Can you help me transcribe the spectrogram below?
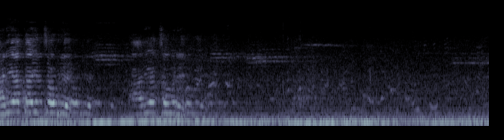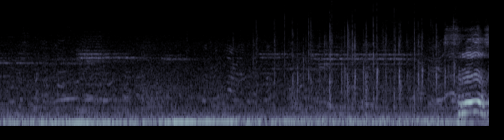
आर्याताई चौरे आर्या चौरे श्रेयस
